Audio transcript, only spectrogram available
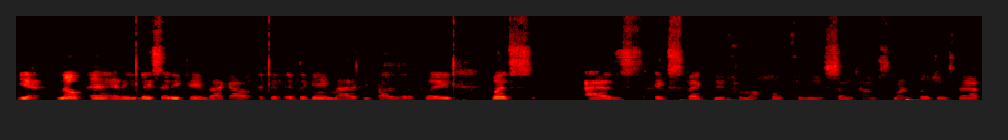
Yeah, nope. And, and he, they said he came back out. If, it, if the game mattered, he probably would have played. But as expected from a hopefully sometimes smart coaching staff,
